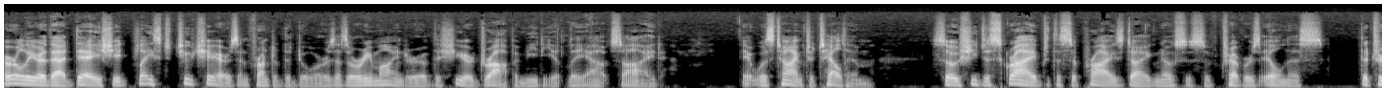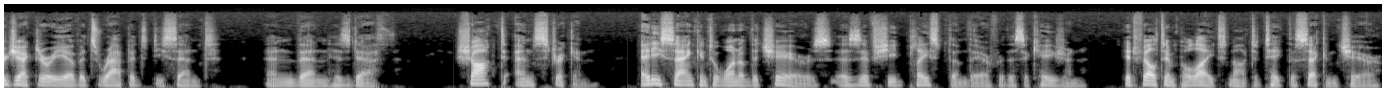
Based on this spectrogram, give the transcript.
Earlier that day, she'd placed two chairs in front of the doors as a reminder of the sheer drop immediately outside. It was time to tell him, so she described the surprise diagnosis of Trevor's illness, the trajectory of its rapid descent, and then his death. Shocked and stricken, Eddie sank into one of the chairs as if she'd placed them there for this occasion. It felt impolite not to take the second chair.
